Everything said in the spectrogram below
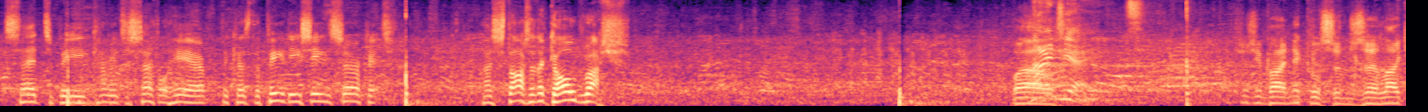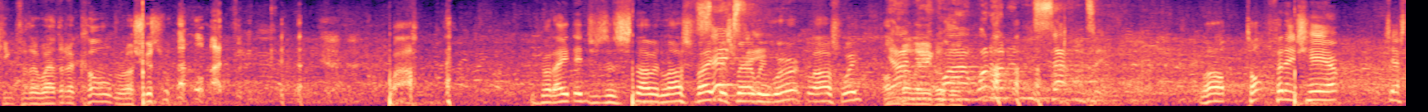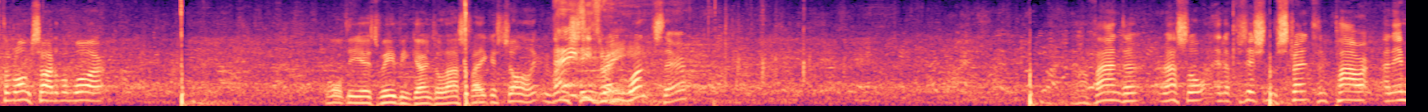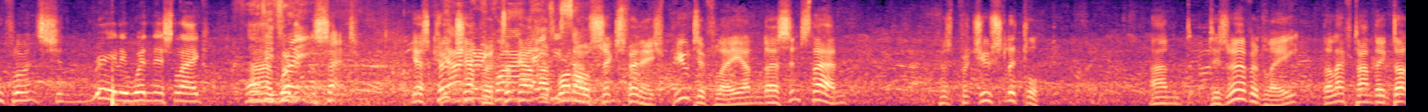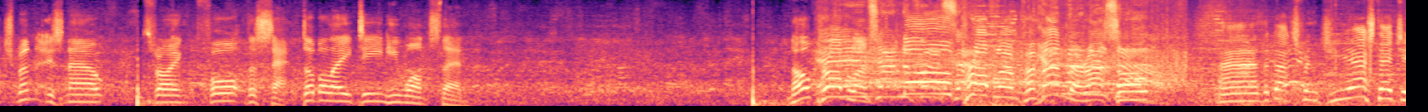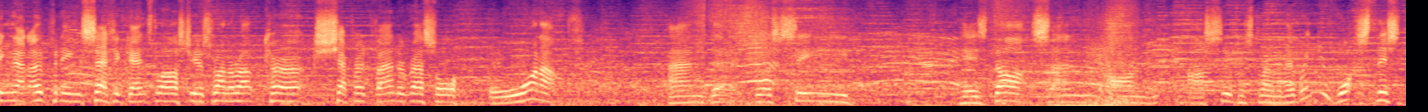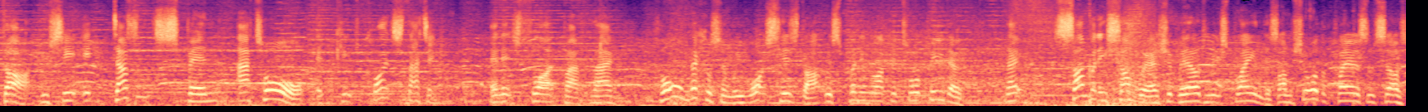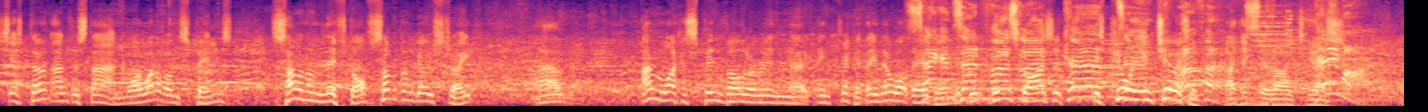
said to be coming to settle here because the PDC circuit has started a gold rush. Well, 98. judging by Nicholson's uh, liking for the weather, a cold rush as well, I think. Wow. We've got eight inches of snow in Las Vegas where we 60. were last week. Jan, you Unbelievable. require 170. Well, top finish here, just the wrong side of the wire. All the years we've been going to Las Vegas, John, I think we've only seen 83. rain once there. Now Van der Rassel in a position of strength and power and influence should really win this leg and win the set. Yes, Kirk Yeah, you Shepherd took out that 106 finish beautifully, and uh, since then has produced little. And deservedly, the left-handed Dutchman is now throwing for the set. Double 18 he wants then. No problem, no van der Zijl. problem for Van der Rassel. And the Dutchman just edging that opening set against last year's runner-up Kirk Shepherd van der Rassel one up. And uh, we'll see his darts and on our super slow. Now, when you watch this dart, you see it doesn't spin at all. It keeps quite static in its flight path. Now, Paul Nicholson, we watched his dart, was spinning like a torpedo. Now, somebody somewhere should be able to explain this. I'm sure the players themselves just don't understand why one of them spins, some of them lift off, some of them go straight. Um, I'm like a spin bowler in uh, in cricket. They know what they're Second doing. set, These first guys, are, it's purely intuitive. Rougher. I think they're right, yes.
